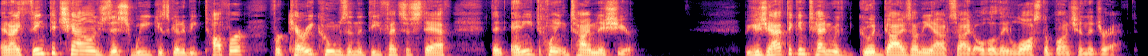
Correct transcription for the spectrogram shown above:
And I think the challenge this week is going to be tougher for Kerry Coombs and the defensive staff than any point in time this year because you have to contend with good guys on the outside, although they lost a bunch in the draft.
